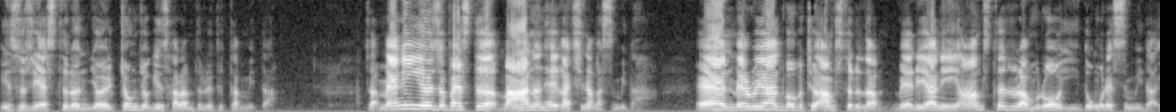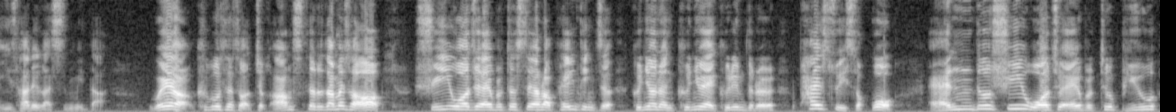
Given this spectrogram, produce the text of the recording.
enthusiast는 열정적인 사람들을 뜻합니다. 자, many years passed, 많은 해가 지나갔습니다. And Marianne moved to Amsterdam. 메리안이 암스테르담으로 이동을 했습니다. 이사를 갔습니다. Where? 그곳에서, 즉 암스테르담에서 She was able to sell her paintings. 그녀는 그녀의 그림들을 팔 수 있었고 and she was able to view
